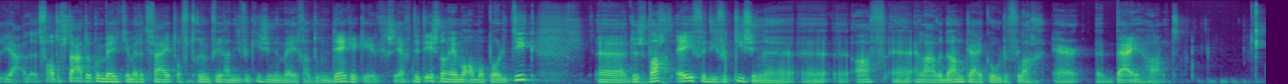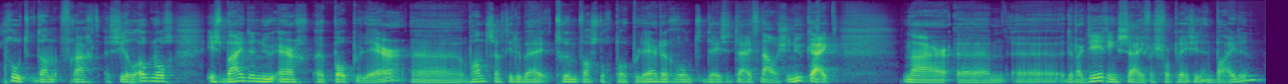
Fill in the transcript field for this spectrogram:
ja, het valt of staat ook een beetje met het feit of Trump weer aan die verkiezingen mee gaat doen, denk ik eerlijk gezegd. Dit is nou eenmaal allemaal politiek. Uh, dus wacht even die verkiezingen uh, af uh, en laten we dan kijken hoe de vlag erbij hangt. Goed, dan vraagt Sil ook nog: Is Biden nu erg uh, populair? Uh, want, zegt hij erbij, Trump was toch populairder rond deze tijd. Nou, als je nu kijkt naar uh, de waarderingscijfers voor president Biden.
